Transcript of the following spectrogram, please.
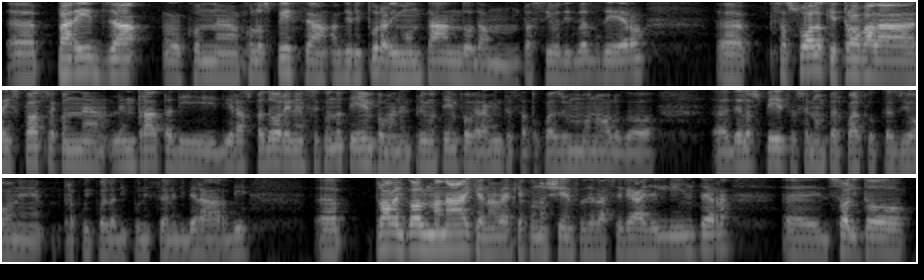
eh, pareggia eh, con, con, lo Spezia addirittura rimontando da un passivo di 2-0 Uh, Sassuolo che trova la riscossa con l'entrata di, di, Raspadori nel secondo tempo, ma nel primo tempo veramente è stato quasi un monologo uh, dello Spezia, se non per qualche occasione, tra cui quella di punizione di Berardi. Uh, trova il gol Manai, che è una vecchia conoscenza della Serie A e dell'Inter. il solito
